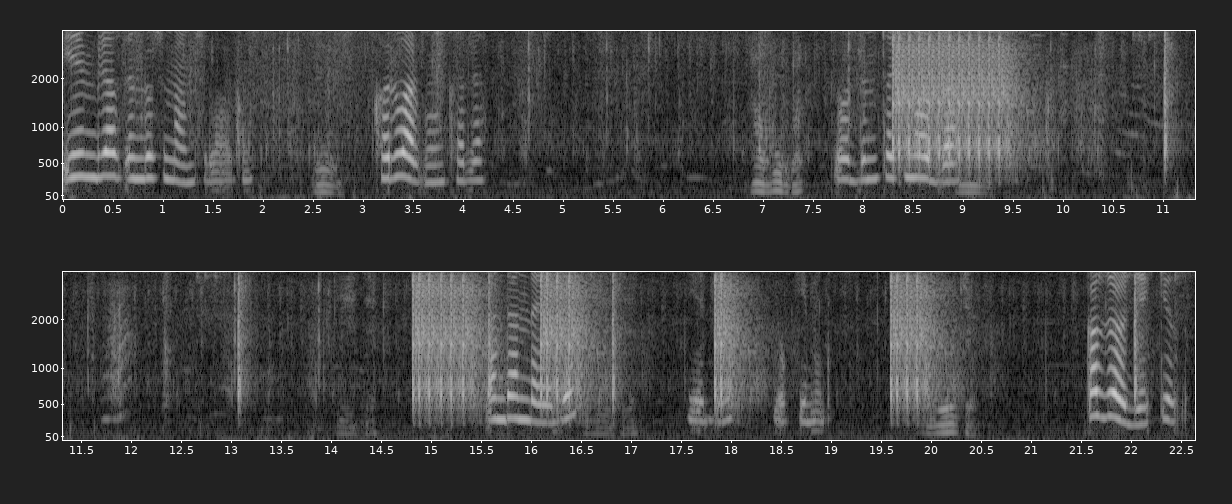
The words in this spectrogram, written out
Benim biraz emro sürmemesi lazım. Oo. Karı var bunun karı. Ha burada. Gördüm taşın orada. Ha. Benden de yedi. Yedi. Yok yemedi. Ölecek. Gaz ölecek yazık.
